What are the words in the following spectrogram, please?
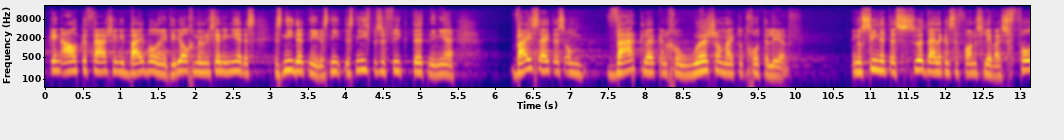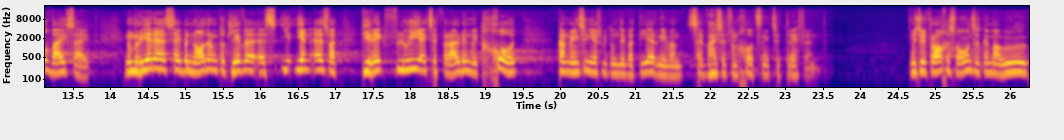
ek ken elke vers in die Bybel en het hierdie al gememoriseer nie. Nee, dis dis nie dit nie. Dis nie dis nie spesifiek dit nie. Nee. Wysheid is om werklik in gehoorsaamheid tot God te leef. En ons sien dit is so duidelik in Stefanus se lewe. Hy's vol wysheid. En omrede sy benadering tot lewe is e-, een is wat direk vloei uit sy verhouding met God, kan mense nie eers met hom debatteer nie want sy wysheid van God is net so treffend. En so die vraag is vir ons, ek maar hoe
